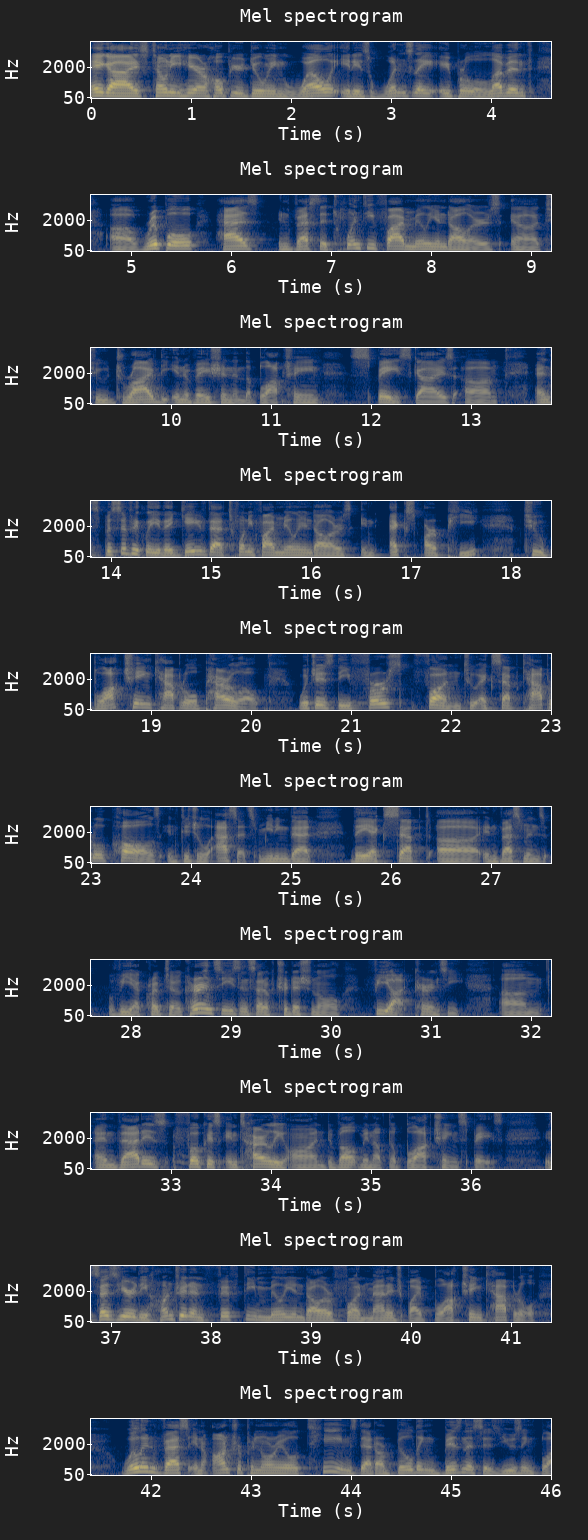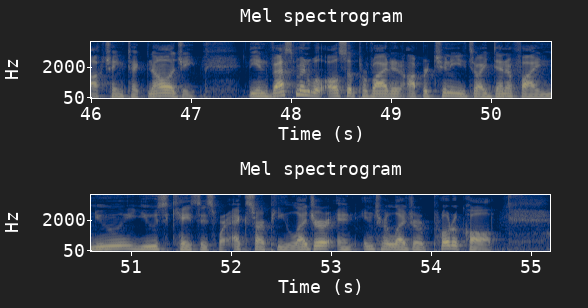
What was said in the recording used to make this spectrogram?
Hey guys, Tony here. Hope you're doing well. It is Wednesday, April 11th. Uh, Ripple has invested $25 million uh, to drive the innovation in the blockchain space, guys. Um, and specifically, they gave that $25 million in XRP to Blockchain Capital Parallel, which is the first fund to accept capital calls in digital assets, meaning that they accept uh, investments via cryptocurrencies instead of traditional fiat currency. Um, and that is focused entirely on development of the blockchain space. It says here the $150 million fund managed by Blockchain Capital will invest in entrepreneurial teams that are building businesses using blockchain technology. The investment will also provide an opportunity to identify new use cases for XRP Ledger and Interledger Protocol.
